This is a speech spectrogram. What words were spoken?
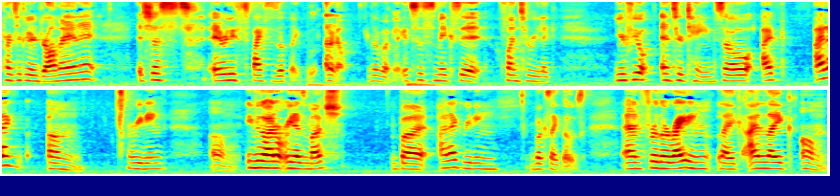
particular drama in it. It's just it really spices up like I don't know the book. Like it just makes it fun to read. Like you feel entertained. So I I like um, reading, um, even though I don't read as much, but I like reading books like those. And for the writing, like I like um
